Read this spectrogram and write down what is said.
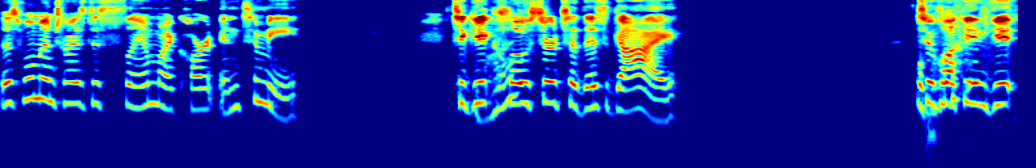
This woman tries to slam my cart into me to get What? closer to this guy to What? fucking get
